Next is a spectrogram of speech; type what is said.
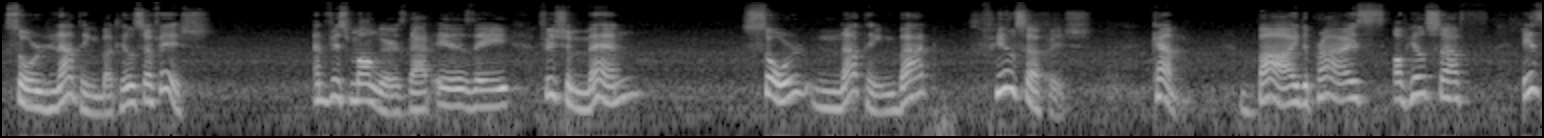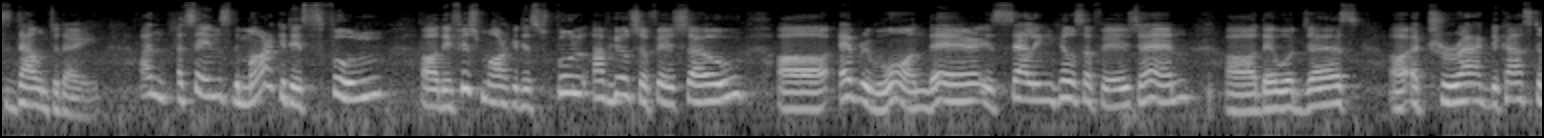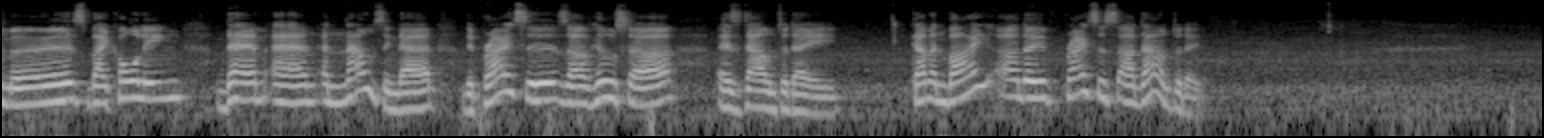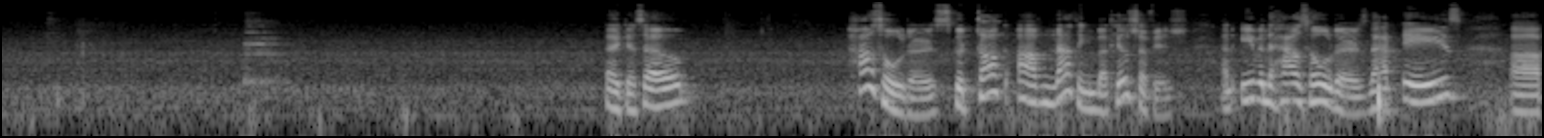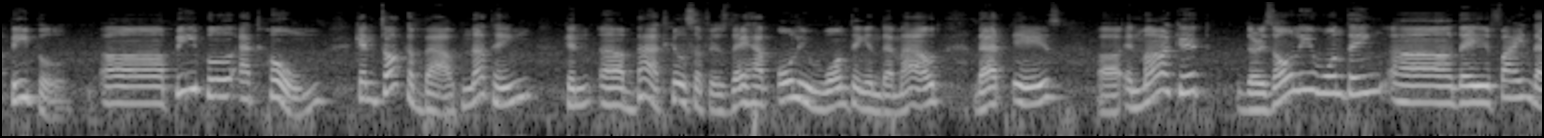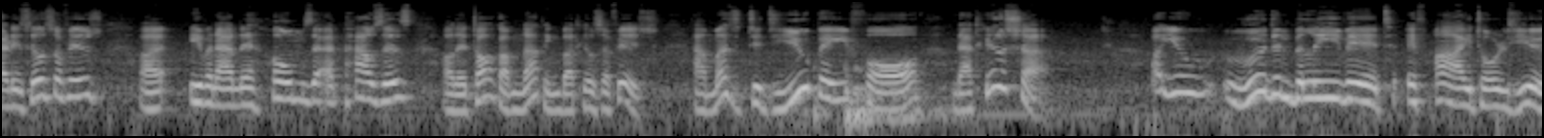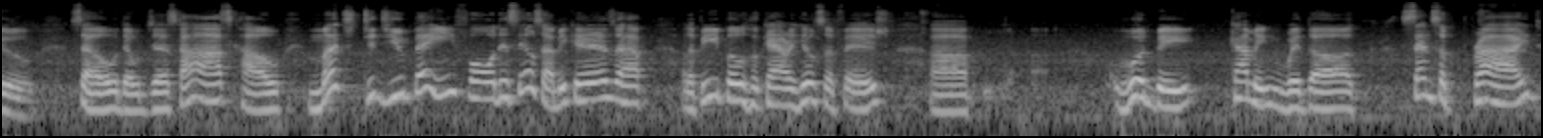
sold nothing but hilsa fish. And fishmongers that is a fisherman sold nothing but hilsa fish. Come buy the price of hilsa is down today. And uh, since the market is full uh, the fish market is full of hilsa fish so uh, everyone there is selling hilsa fish and uh, they would just uh, attract the customers by calling them and announcing that the prices of hilsa is down today. Come and buy uh, the prices are down today Okay, so householders could talk of nothing but Hilsa fish, and even the householders, that is, uh, people, uh, people at home can talk about nothing can uh, but Hilsa fish. They have only one thing in their mouth, that is, uh, in market there is only one thing uh, they find that is Hilsa fish. Uh, even at their homes, at houses, uh, they talk of nothing but Hilsa fish. How much did you pay for that Hilsa? Oh, you wouldn't believe it if I told you. So they would just ask, how much did you pay for this Hilsa? Because uh, the people who carry Hilsa fish uh, would be coming with a sense of pride.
